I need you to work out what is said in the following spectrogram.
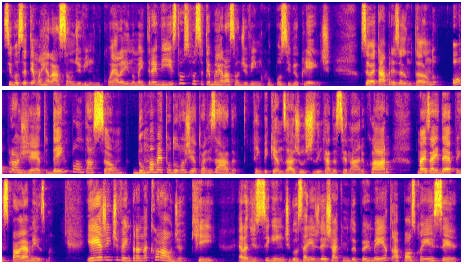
se você tem uma relação de vínculo com ela ali numa entrevista, ou se você tem uma relação de vínculo possível cliente. Você vai estar apresentando o projeto de implantação de uma metodologia atualizada. Tem pequenos ajustes em cada cenário, claro, mas a ideia principal é a mesma. E aí a gente vem para Ana Cláudia, que ela diz o seguinte: gostaria de deixar aqui meu depoimento após conhecer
